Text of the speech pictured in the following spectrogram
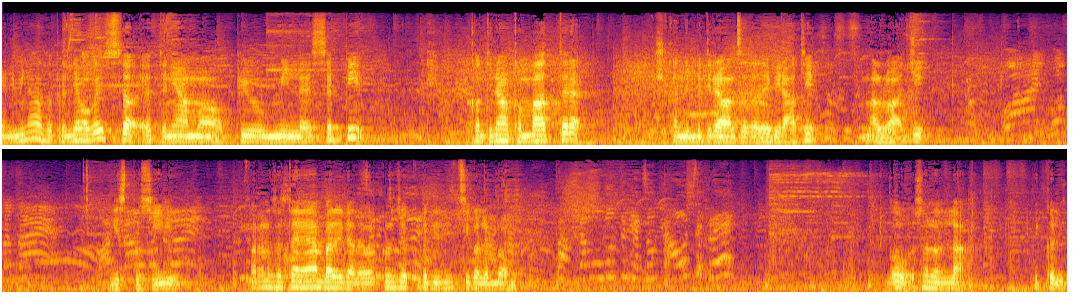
Eliminato, prendiamo questo e otteniamo più 1000 SP. Continuiamo a combattere, cercando di impedire l'avanzata dei pirati malvagi. Gli esplosivi. Faranno saltare nella barricata, qualcuno si occupa di tizi con le bombe. Oh, sono là. Piccoli.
